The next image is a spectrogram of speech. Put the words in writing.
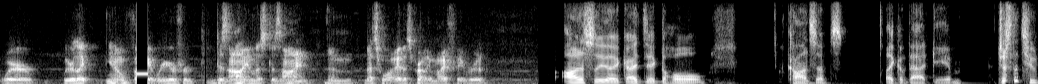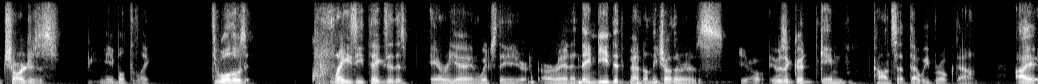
Where we were like, you know, fuck it, we're here for design. Let's design, and that's why that's probably my favorite. honestly, like I dig the whole concepts like of that game. Just the two charges being able to like do all those crazy things in this area in which they are, in and they need to depend on each other is you know it was a good game concept that we broke down. I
